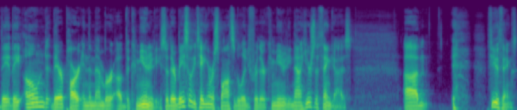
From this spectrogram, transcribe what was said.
they, they owned their part in the member of the community. So they're basically taking responsibility for their community. Now, here's the thing, guys. Um, few things.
